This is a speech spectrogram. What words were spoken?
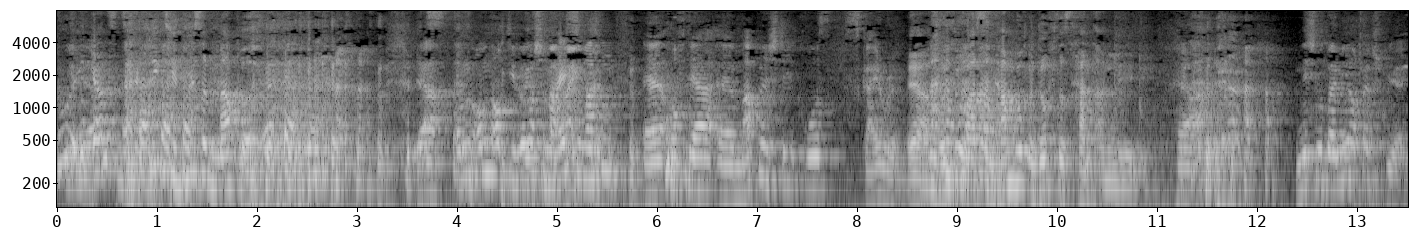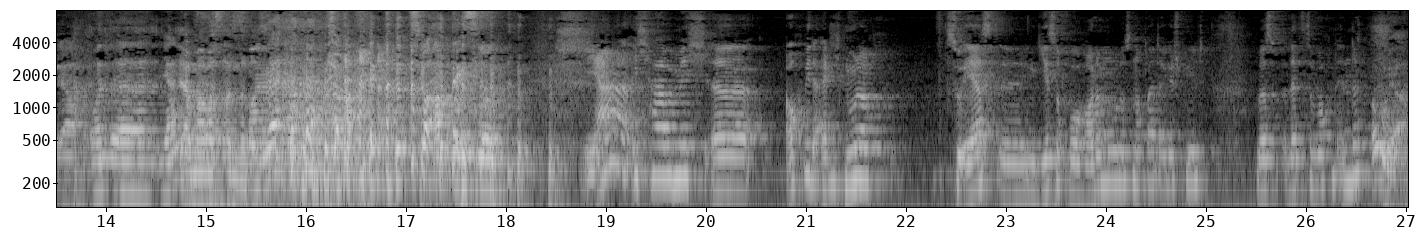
cool. Den Ja, ganzen Tag liegt hier diese Mappe. ja um, um auch die Hörer schon mal heiß zu machen, äh, auf der äh, Mappe steht groß Skyrim. Ja, und du warst in Hamburg und durftest Hand anlegen. Ja. Nicht nur bei mir, auch beim Spielen, ja. Und äh, Jan, Ja, mal was anderes. zur Abwechslung. Ja, ich habe mich äh, auch wieder eigentlich nur noch zuerst äh, in Gears of War Horde-Modus noch weitergespielt. über Das letzte Wochenende. Oh ja.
